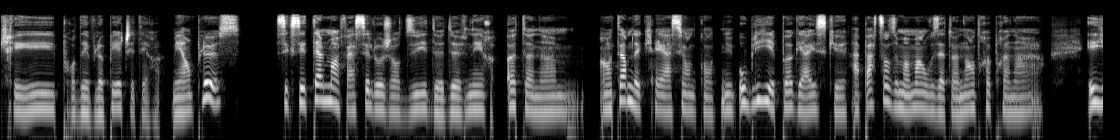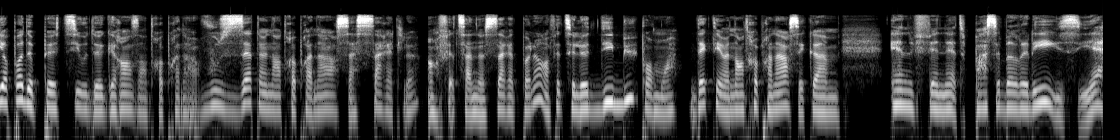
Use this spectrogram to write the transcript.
créer, pour développer, etc. Mais en plus, c'est que c'est tellement facile aujourd'hui de devenir autonome en termes de création de contenu. Oubliez pas, guys, que à partir du moment où vous êtes un entrepreneur, et il n'y a pas de petits ou de grands entrepreneurs, vous êtes un entrepreneur, ça s'arrête là. En fait, ça ne s'arrête pas là. En fait, c'est le début pour moi. Dès que tu es un entrepreneur, c'est comme infinite possibilities. Yeah!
